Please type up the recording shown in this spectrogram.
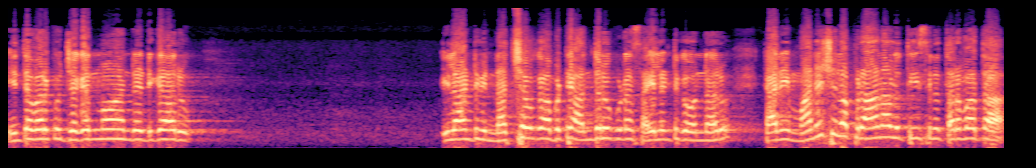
ఇంతవరకు జగన్మోహన్ రెడ్డి గారు ఇలాంటివి నచ్చవు కాబట్టి అందరూ కూడా సైలెంట్గా ఉన్నారు. కానీ మనుషుల ప్రాణాలు తీసిన తర్వాత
